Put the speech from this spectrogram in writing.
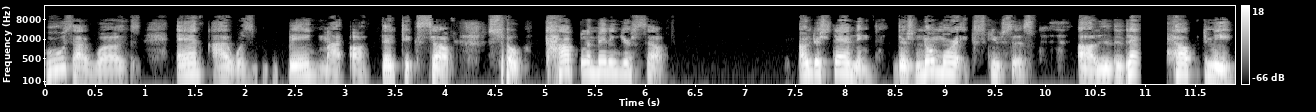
whose I was, and I was being my authentic self. So complimenting yourself, understanding there's no more excuses, uh, helped me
